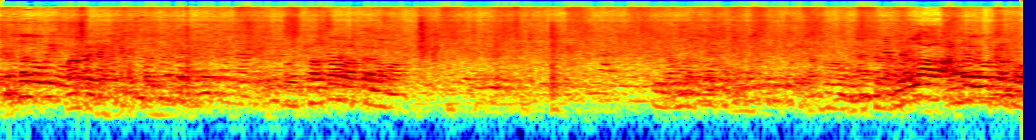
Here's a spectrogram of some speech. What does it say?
ಕೆಲಸ ಮಾಡ್ತಾ ಇಲ್ಲಮ್ಮ ಎಲ್ಲ ಅಂಡರ್ ವರ್ಕ್ ಅನ್ಕೋ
